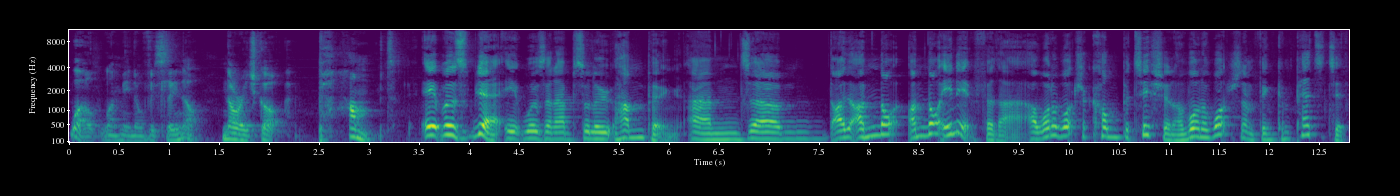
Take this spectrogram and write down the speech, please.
Well, I mean, obviously not. Norwich got pumped. It was, yeah, it was an absolute humping, and um, I, I'm not, I'm not in it for that. I want to watch a competition. I want to watch something competitive.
